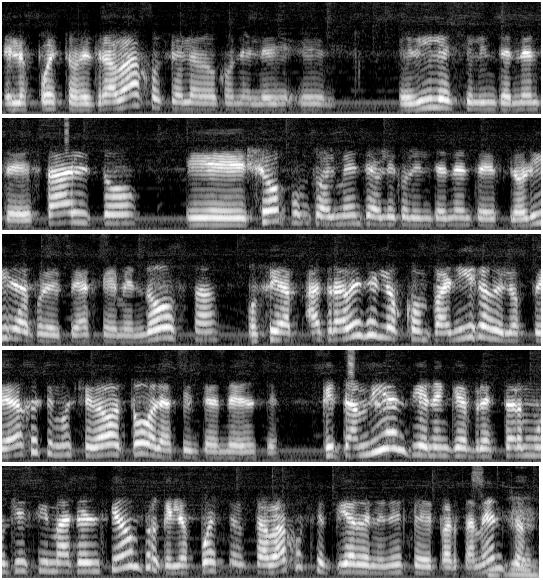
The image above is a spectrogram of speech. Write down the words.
en los puestos de trabajo. Se ha hablado con el eh, ediles y el intendente de Salto. Eh, yo puntualmente hablé con el intendente de Florida por el peaje de Mendoza. O sea, a través de los compañeros de los peajes hemos llegado a todas las intendencias, que también tienen que prestar muchísima atención porque los puestos de trabajo se pierden en ese departamento. Sí, claro,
